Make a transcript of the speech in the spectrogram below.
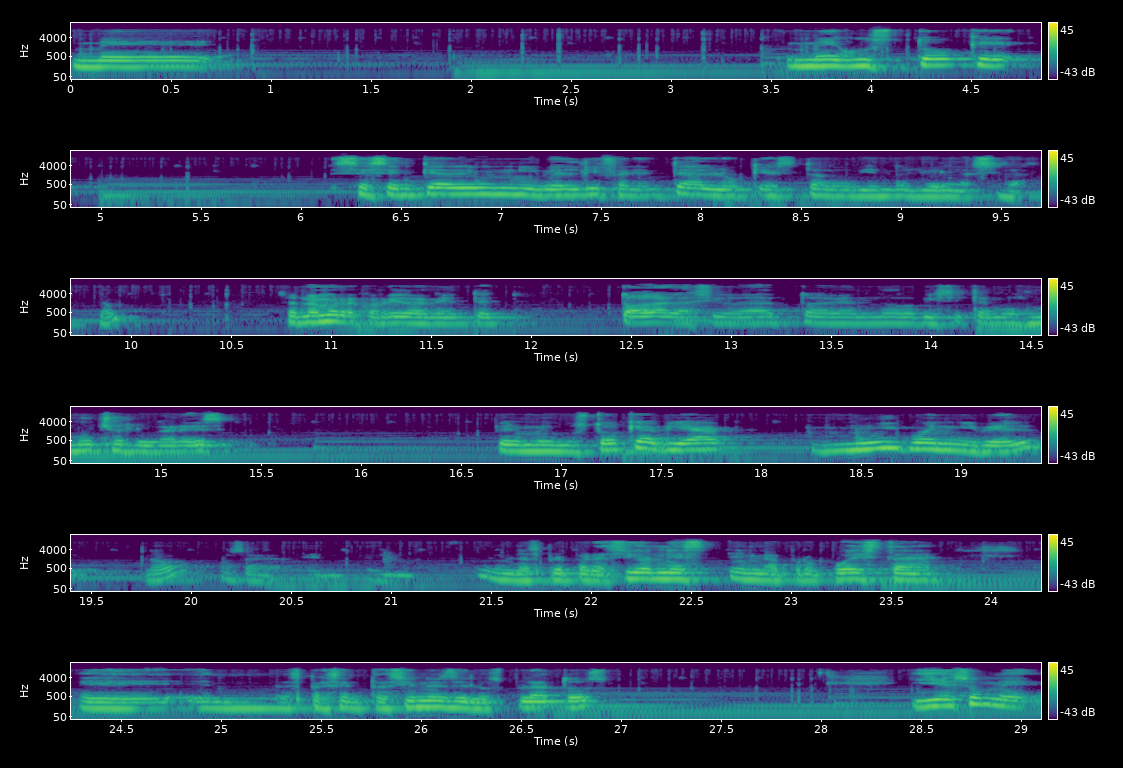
me, me gustó que se sentía de un nivel diferente a lo que he estado viendo yo en la ciudad, ¿no? O sea, no hemos recorrido obviamente toda la ciudad, todavía no visitamos muchos lugares, pero me gustó que había muy buen nivel, ¿no? O sea, en, las preparaciones, en la propuesta, eh, en las presentaciones de los platos. Y eso me,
